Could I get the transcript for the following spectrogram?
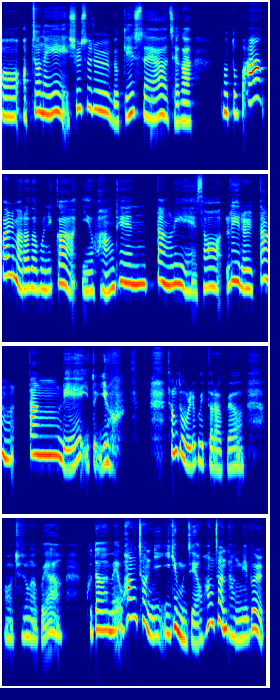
어 앞전에 실수를 몇 개 했어요. 제가 뭐또막 빨리 말하다 보니까 이 황天 땅리에서 리를 땅 땅리에 이 또 이러고 성조 올리고 있더라고요. 어 죄송하고요. 그다음에 황천 이 이게 문제예요. 황천 닭립을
